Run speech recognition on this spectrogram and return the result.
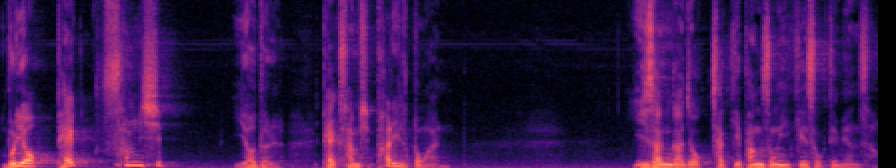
무려 138, 138일 동안 이산가족 찾기 방송이 계속되면서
